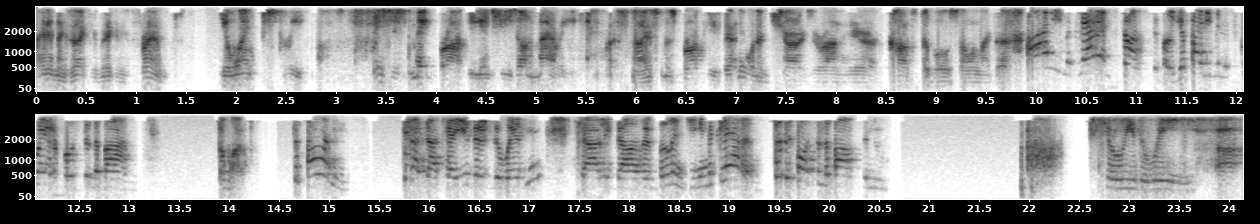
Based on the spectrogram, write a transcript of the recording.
I didn't exactly make any friends. You went to sleep. This is Meg Brockie, and she's unmarried. That's nice. Miss Brockie, is there anyone in charge around here? A constable, someone like that? Aye, McLaren's constable. You're in the square posting the bonds. The what? The bonds. Did I not tell you there's the wedding? Charlie Dalrymple and Jeannie McLaren. So they're posting the bonds to Show you the way. Uh,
